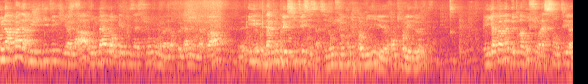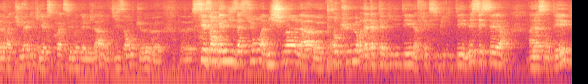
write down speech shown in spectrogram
on n'a pas la rigidité qu'il y a là, on a l'organisation alors que là, on n'a pas. Euh, et la complexité, c'est ça, c'est donc ce compromis entre les deux. Et il y a pas mal de travaux sur la santé à l'heure actuelle qui exploitent ces modèles-là en disant que euh, euh, ces organisations à mi-chemin euh, procurent l'adaptabilité, la flexibilité nécessaire à la santé.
